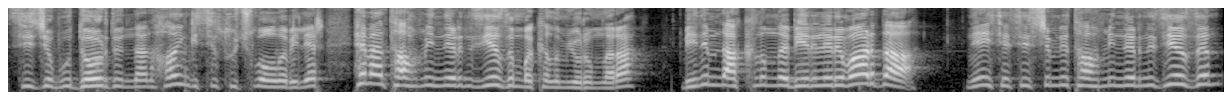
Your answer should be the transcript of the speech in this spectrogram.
Sizce bu dördünden hangisi suçlu olabilir? Hemen tahminlerinizi yazın bakalım yorumlara. Benim de aklımda birileri var da. Neyse siz şimdi tahminlerinizi yazın.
